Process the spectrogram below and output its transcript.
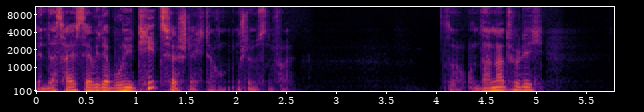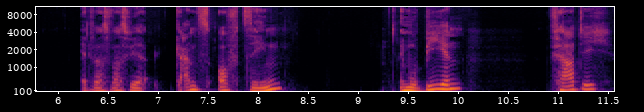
Denn das heißt ja wieder Bonitätsverschlechterung im schlimmsten Fall. So, und dann natürlich etwas, was wir ganz oft sehen. Immobilien fertig,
